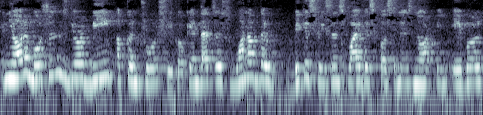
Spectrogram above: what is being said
in your emotions, you're being a control freak, okay? And that is just one of the biggest reasons why this person is not being able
